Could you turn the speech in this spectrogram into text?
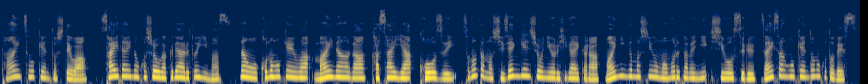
単一保険としては、最大の保証額であるといいます。なお、この保険はマイナーが火災や洪水、その他の自然現象による被害からマイニングマシンを守るために使用する財産保険とのことです。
